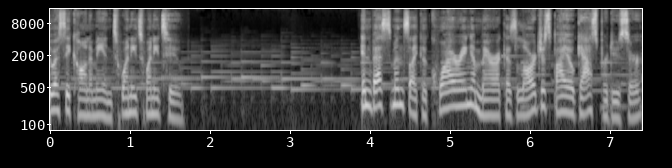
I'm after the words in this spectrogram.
U.S. economy in 2022. Investments like acquiring America's largest biogas producer,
